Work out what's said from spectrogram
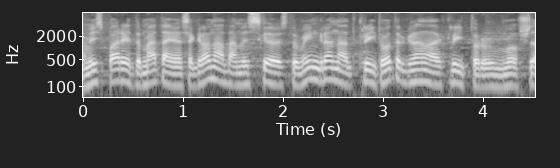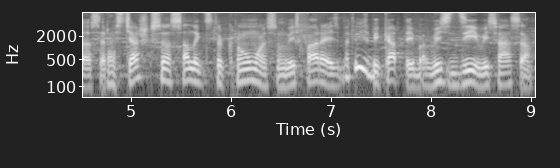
Vispār ja tur metājos ar granātām. Es skatos, tur viena granāta krīt, otra granāta krīt. Tur vēl šīs rasķaškas vēl saliktas tur krūmos un vispārējais. Bet viss bija kārtībā, viss dzīve, viss vesel.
